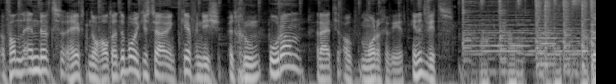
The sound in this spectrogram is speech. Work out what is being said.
Van Endert heeft nog altijd de bolletjestrui en Cavendish het groen. Oran rijdt ook morgen weer in het wit. De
